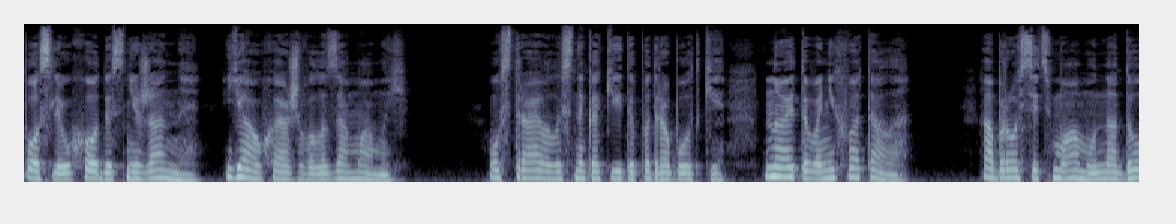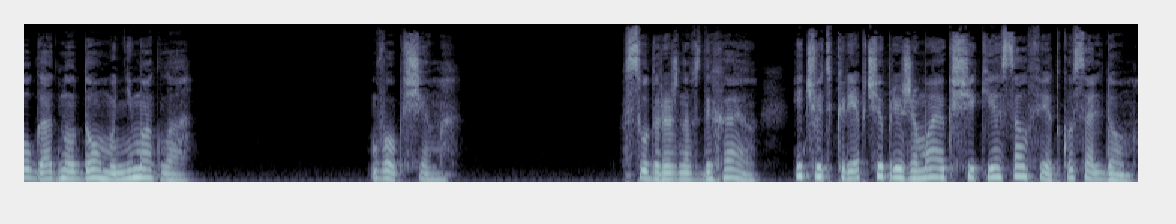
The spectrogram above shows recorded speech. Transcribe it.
После ухода Снежанны я ухаживала за мамой. Устраивалась на какие-то подработки, но этого не хватало. А бросить маму надолго одну дома не могла. В общем... Судорожно вздыхаю и чуть крепче прижимаю к щеке салфетку со льдом.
